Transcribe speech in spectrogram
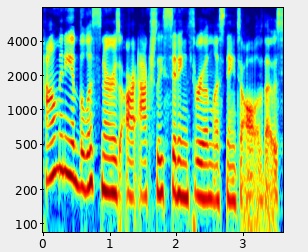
how many of the listeners are actually sitting through and listening to all of those?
